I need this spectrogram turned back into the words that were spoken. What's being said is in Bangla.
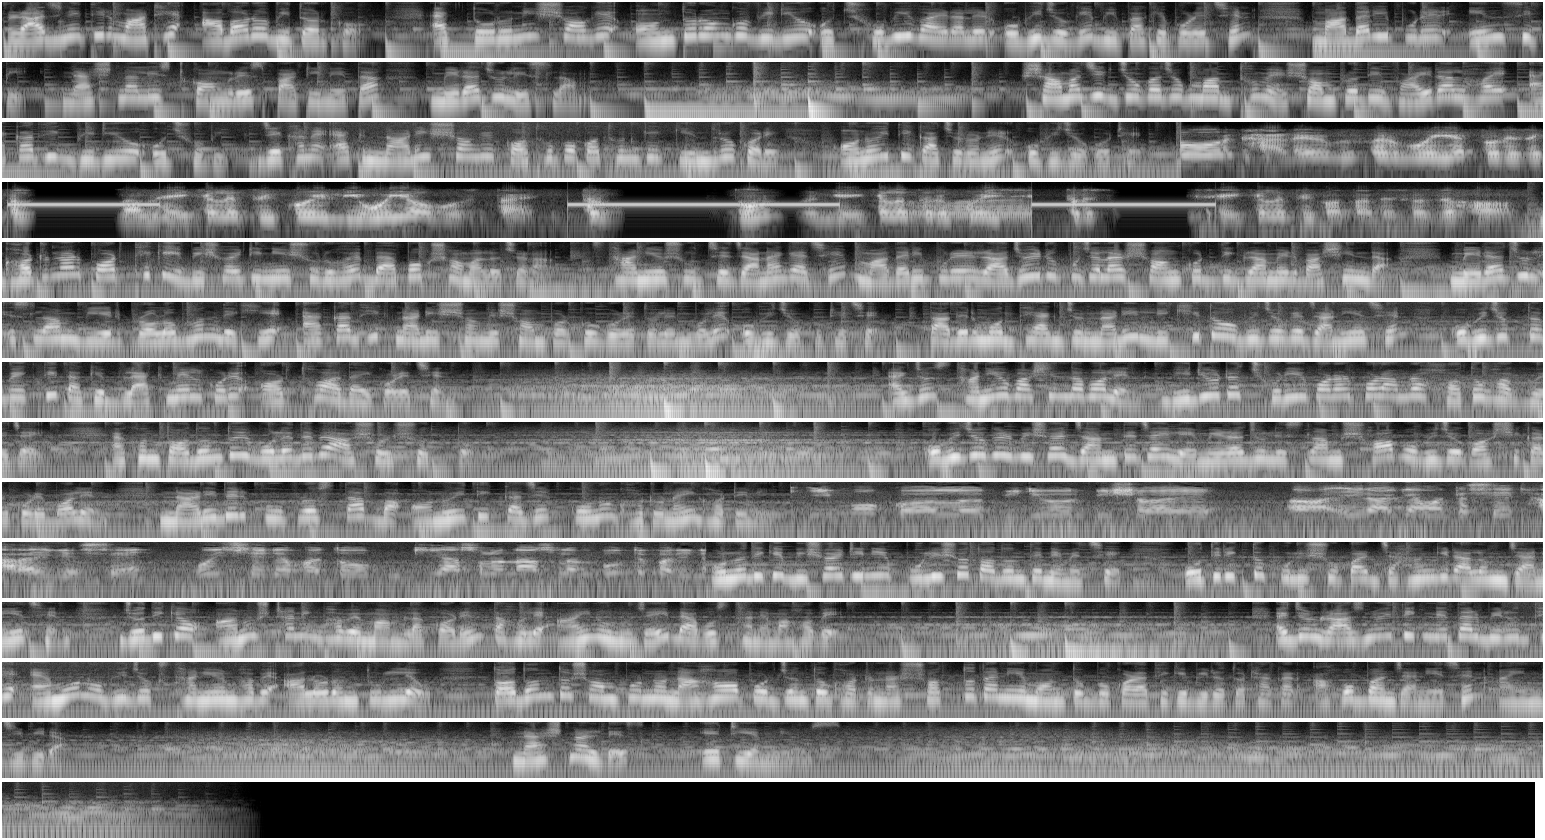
রাজনীতির মাঠে আবারও বিতর্ক এক তরুণীর সঙ্গে অন্তরঙ্গ ভিডিও ও ছবি ভাইরালের অভিযোগে বিপাকে পড়েছেন মাদারীপুরের এনসিপি ন্যাশনালিস্ট কংগ্রেস পার্টি নেতা মেরাজুল ইসলাম সামাজিক যোগাযোগ মাধ্যমে সম্প্রতি ভাইরাল হয় একাধিক ভিডিও ও ছবি যেখানে এক নারীর সঙ্গে কথোপকথনকে কেন্দ্র করে অনৈতিক আচরণের অভিযোগ ওঠে অবস্থায় ঘটনার পর থেকেই বিষয়টি নিয়ে শুরু হয় ব্যাপক সমালোচনা। স্থানীয় সূত্রে জানা গেছে, মাদারীপুরের রাজৈর উপজেলার শঙ্করদি গ্রামের বাসিন্দা মেরাজুল ইসলাম বিয়ের প্রলোভন দেখিয়ে একাধিক নারীর সঙ্গে সম্পর্ক গড়ে তোলেন বলে অভিযোগ উঠেছে। তাদের মধ্যে একজন নারী লিখিত অভিযোগে জানিয়েছেন, অভিযুক্ত ব্যক্তি তাকে ব্ল্যাকমেল করে অর্থ আদায় করেছেন। একজন স্থানীয় বাসিন্দা বলেন, ভিডিওটা ছড়িয়ে পড়ার পর আমরা হতভাগ হয়ে যাই। এখন তদন্তই বলে দেবে আসল সত্য। অভিযোগের বিষয়ে জানতে চাইলে মেরাজুল ইসলাম সব অভিযোগ অস্বীকার করে বলেন নারীদের কুপ্রস্তাব বা অনৈতিক কাজের কোনো ঘটনাই ঘটেনি। ইমো কল ভিডিওর বিষয়ে এর আগে আমার একটা সেট হারাই গেছে। ওই সেটে হয়তো কি আসলে না আসলে আমি বলতে পারি না। অন্যদিকে বিষয়টি নিয়ে পুলিশও তদন্তে নেমেছে। অতিরিক্ত পুলিশ সুপার জাহাঙ্গীর আলম জানিয়েছেন যদি কেউ আনুষ্ঠানিকভাবে মামলা করেন তাহলে আইন অনুযায়ী ব্যবস্থা নেওয়া হবে। একজন রাজনৈতিক নেতার বিরুদ্ধে এমন অভিযোগ স্থানীয়ভাবে আলোড়ন তুললেও তদন্ত সম্পূর্ণ না হওয়া পর্যন্ত ঘটনার সত্যতা নিয়ে মন্তব্য করা থেকে বিরত থাকার আহ্বান জানিয়েছেন আইনজীবীরা। National desk ATM news.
